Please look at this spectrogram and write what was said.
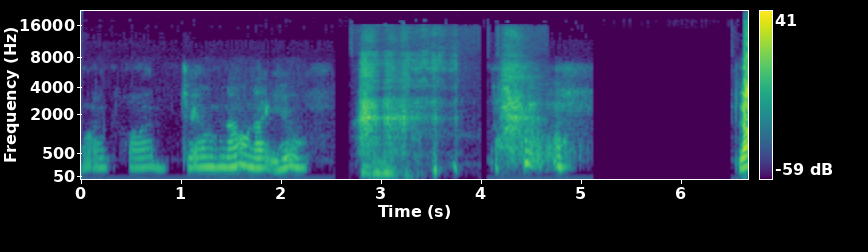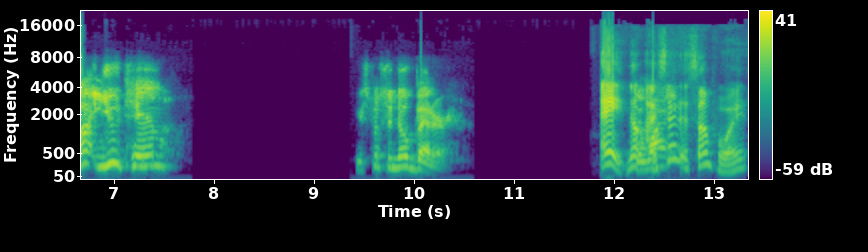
Oh God, Tim, no, not you. not you, Tim. You're supposed to know better. hey, no, So I said at some point.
